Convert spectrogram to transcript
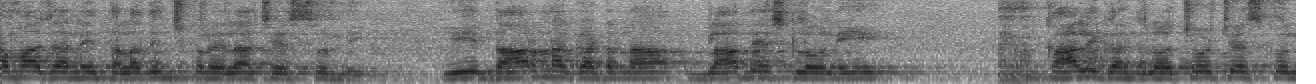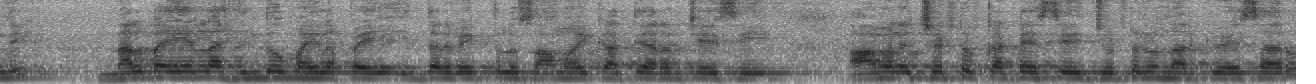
సమాజాన్ని తలదించుకునేలా చేస్తుంది. ఈ దారుణ ఘటన గ్లాదేశ్లోని కాళీగంజ్లో చోటు చేసుకుంది. నలభై ఏళ్ళ హిందూ మహిళపై ఇద్దరు వ్యక్తులు సామూహిక అత్యారం చేసి ఆమెను చెట్టు కట్టేసి జుట్టును నరికివేశారు.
